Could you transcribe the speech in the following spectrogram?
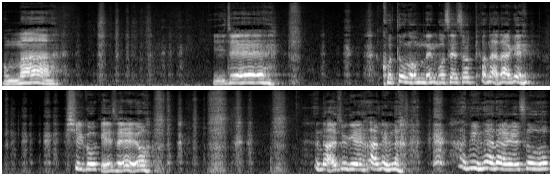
엄마, 이제 고통 없는 곳에서 편안하게 쉬고 계세요. 나중에 하늘나라, 하늘나라에서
